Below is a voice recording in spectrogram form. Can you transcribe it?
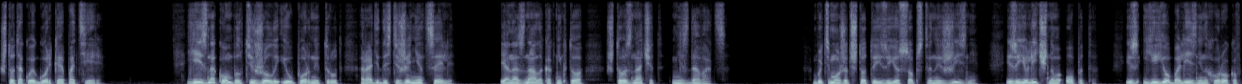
что такое горькая потеря. Ей знаком был тяжелый и упорный труд ради достижения цели, и она знала, как никто, что значит не сдаваться. Быть может, что-то из ее собственной жизни, из ее личного опыта, из ее болезненных уроков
